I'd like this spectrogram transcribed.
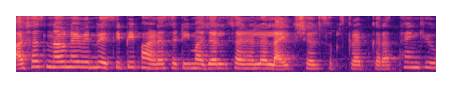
अशाच नवनवीन रेसिपी पाहण्यासाठी माझ्या चॅनलला लाईक शेअर सबस्क्राईब करा. Thank you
